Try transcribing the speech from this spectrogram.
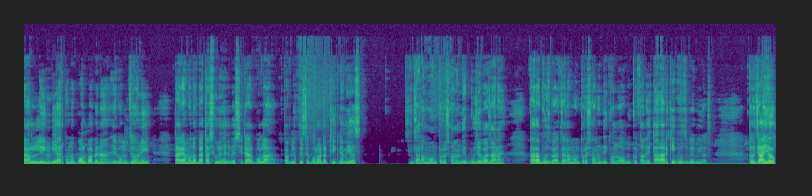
তার লিঙ্গি আর কোনো বল পাবে না এবং যখনই তার এমনও ব্যথা শুরু হয়ে যাবে, সেটা আর বলা পাবলিক প্লেসে বলাটা ঠিক না ভিওস যারা মন্ত্র সম্বন্ধে বুঝে বা জানায় তারা বুঝবে। আর যারা মন্ত্র সম্বন্ধে কোনো অভিজ্ঞতা নেই, তারা আর কি বুঝবে ভিওস তো যাই হোক,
